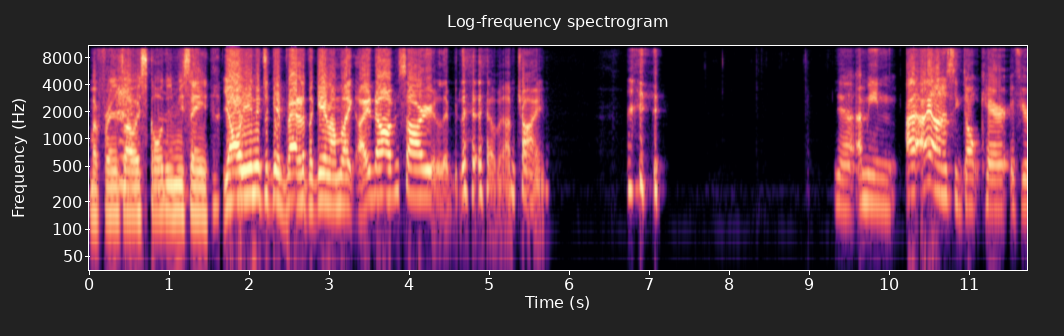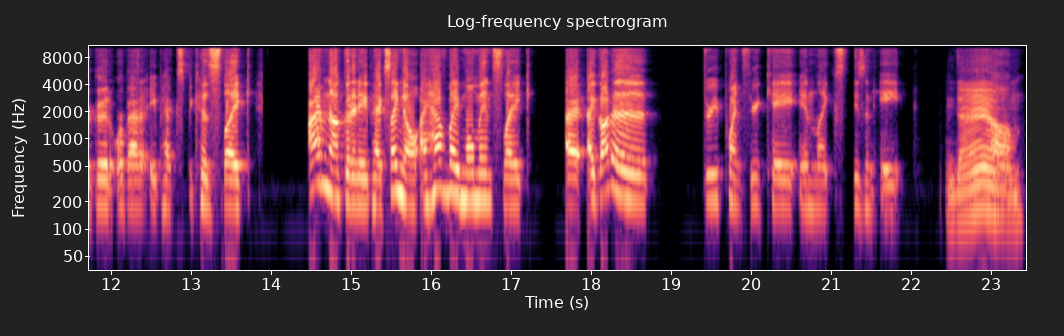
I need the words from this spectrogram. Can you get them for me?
My friends always scolding me saying, "Yo, you need to get better at the game." I'm like, "I know, I'm sorry. Let me, I'm trying." yeah, I mean, I, I honestly don't care if you're good or bad at Apex because, like, I'm not good at Apex. I know I have my moments. Like, I I got a 3.3k in like season eight. Damn. Um,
